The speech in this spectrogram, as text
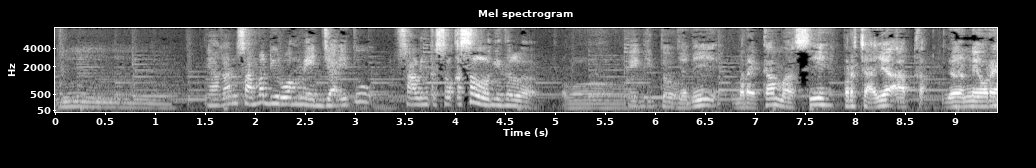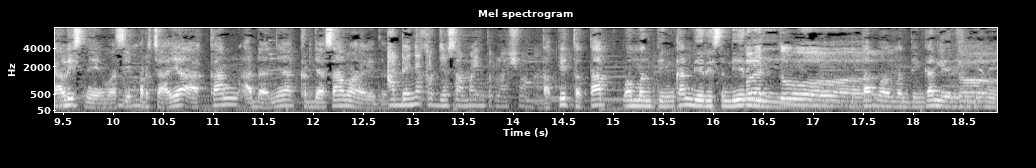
Hmm. ya kan sama di ruang meja itu saling kesel-kesel gitu loh Oh. kayak gitu Jadi mereka masih percaya akan ya, neorealis nih masih percaya akan adanya kerjasama gitu. adanya kerjasama internasional Tapi tetap mementingkan diri sendiri. betul Tetap mementingkan diri Betul. sendiri.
